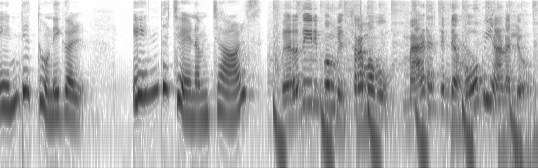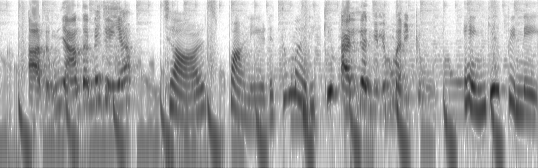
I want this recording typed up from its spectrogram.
എന്റെ തുണികൾ. എന്തു ചെയ്യണം ചാൾസ്? വെറുതെ ഇരിപ്പും വിശ്രമവും മാഡത്തിന്റെ ഹോബിയാണല്ലോ. അതും ഞാൻ തന്നെ ചെയ്യാം. ചാൾസ് പണിയെടുത്തു മരിക്കും. അല്ലെങ്കിലും മരിക്കും. എങ്കിൽ പിന്നെ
